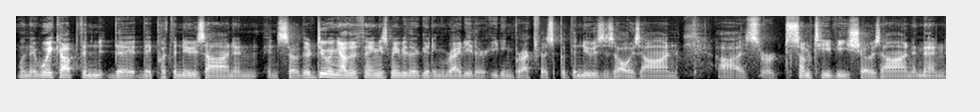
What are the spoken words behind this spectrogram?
when they wake up the, the, they put the news on and, and so they're doing other things. Maybe they're getting ready they're eating breakfast but the news is always on uh, or some tv shows on and then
